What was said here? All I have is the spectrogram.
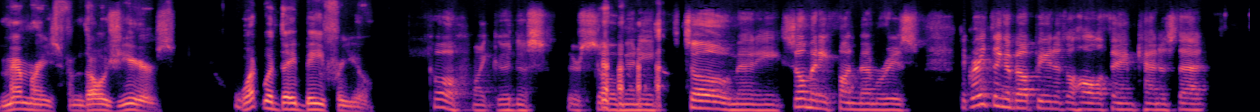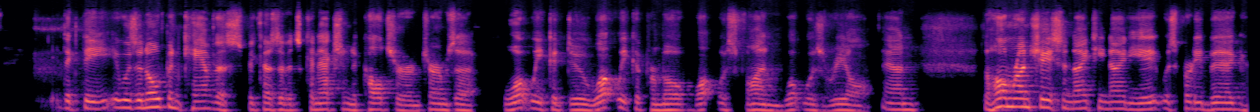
memories from those years, what would they be for you? Oh my goodness. There's so many, so many, so many fun memories. The great thing about being at the Hall of Fame, Ken, is that the, the it was an open canvas because of its connection to culture in terms of what we could do, what we could promote, what was fun, what was real. And the home run chase in 1998 was pretty big.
